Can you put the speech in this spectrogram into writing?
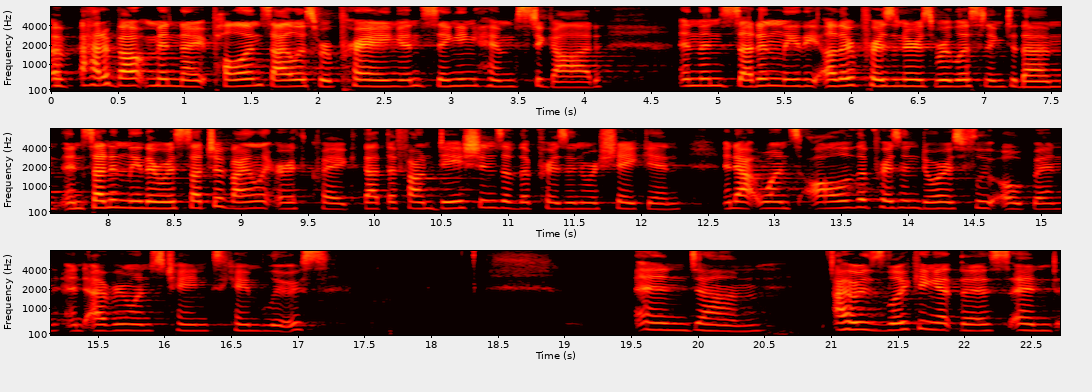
at about midnight, Paul and Silas were praying and singing hymns to God. And then suddenly the other prisoners were listening to them. And suddenly there was such a violent earthquake that the foundations of the prison were shaken. And at once all of the prison doors flew open and everyone's chains came loose. And um, I was looking at this, and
